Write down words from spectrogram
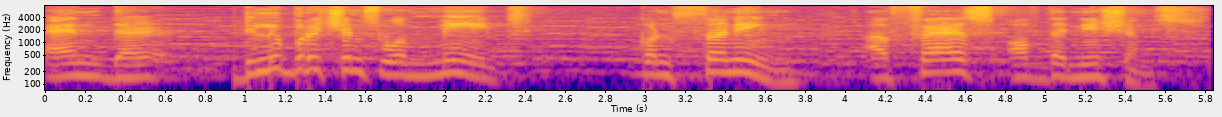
and the deliberations were made concerning affairs of the nations.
